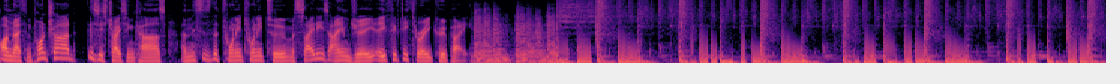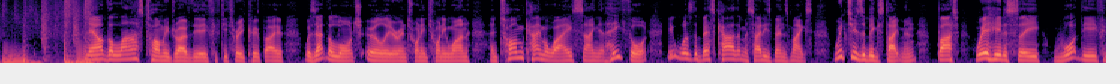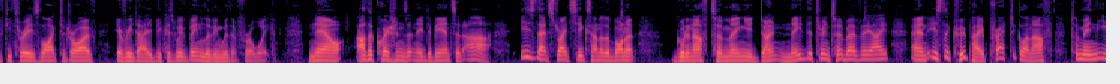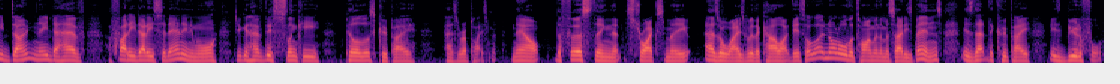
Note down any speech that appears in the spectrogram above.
I'm Nathan Ponchard, this is Chasing Cars, and this is the 2022 Mercedes AMG E53 Coupe. Now, the last time we drove the E53 Coupe was at the launch earlier in 2021, and Tom came away saying that he thought it was the best car that Mercedes-Benz makes, which is a big statement, but we're here to see what the E53 is like to drive every day because we've been living with it for a week. Now, other questions that need to be answered are, is that straight six under the bonnet good enough to mean you don't need the twin turbo V8? And is the coupe practical enough to mean that you don't need to have a fuddy-duddy sedan anymore? You can have this slinky pillarless coupe as a replacement. Now, the first thing that strikes me, as always with a car like this, although not all the time with a Mercedes-Benz, is that the coupe is beautiful.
